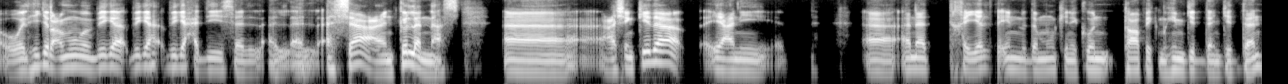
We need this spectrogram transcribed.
والهجرة عموما بقى بقى بقى حديث ال- ال- ال- الساعة عند كل الناس. آه عشان كده يعني آه أنا تخيلت إنه ده ممكن يكون توبيك مهم جدا جدا.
